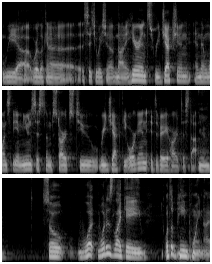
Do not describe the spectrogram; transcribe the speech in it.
we uh, we're looking at a, situation of non-adherence, rejection, and then once the immune system starts to reject the organ, it's very hard to stop. Yeah. So what what is like a what's a pain point I,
